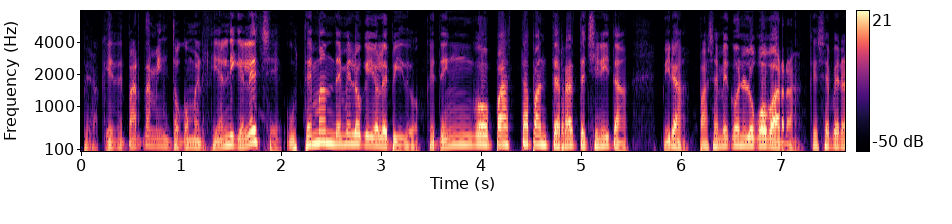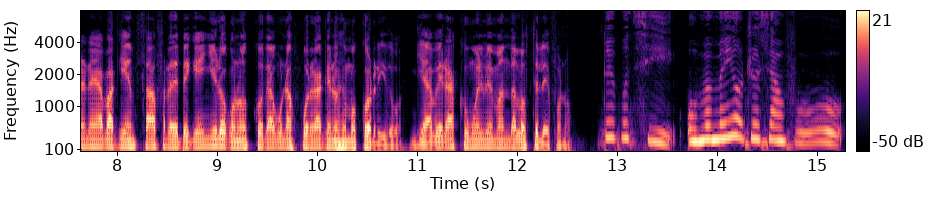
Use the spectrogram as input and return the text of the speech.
Pero qué departamento comercial ni que leche. Usted mándeme lo que yo le pido, que tengo pasta para enterrarte, chinita. Mira, pásame con el Hugo Barra, que se veraneaba aquí en Zafra de pequeño y lo conozco de alguna juerga que nos hemos corrido. Ya verás cómo él me manda los teléfonos. 对不起，我们没有这项服务。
